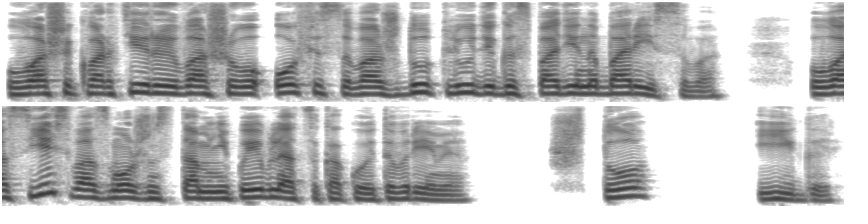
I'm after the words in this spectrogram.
У вашей квартиры и вашего офиса вас ждут люди господина Борисова. У вас есть возможность там не появляться какое-то время? Что? Игорь,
